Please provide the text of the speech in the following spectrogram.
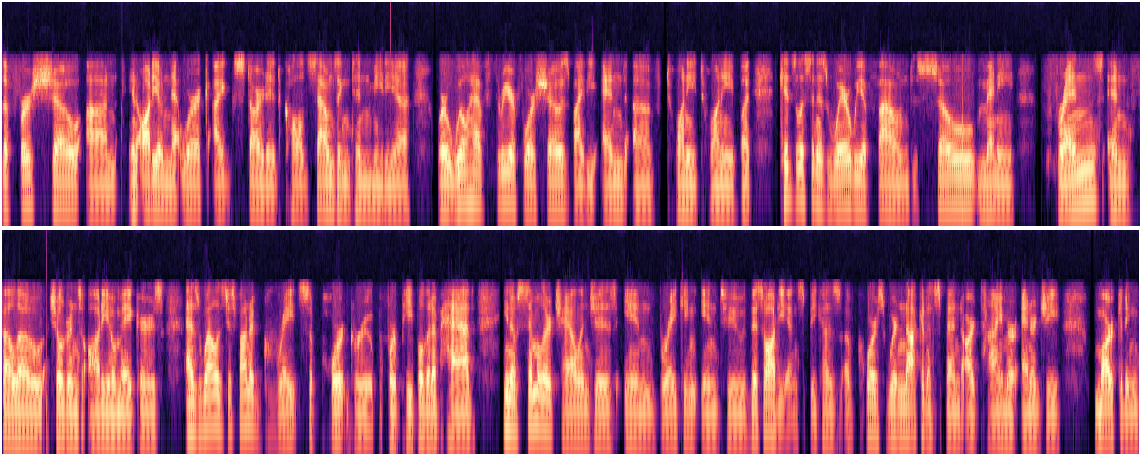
the first show on an audio network I started called Soundsington Media, where we'll have three or four shows by the end of 2020. But Kids Listen is where we have found so many friends and fellow children's audio makers, as well as just found a great support group for people that have had, you know, similar challenges in breaking into this audience. Because, of course, we're not going to spend our time or energy marketing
